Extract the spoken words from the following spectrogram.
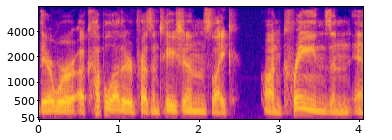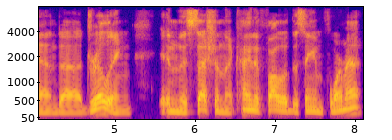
there were a couple other presentations like on cranes and and uh, drilling in this session that kind of followed the same format,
